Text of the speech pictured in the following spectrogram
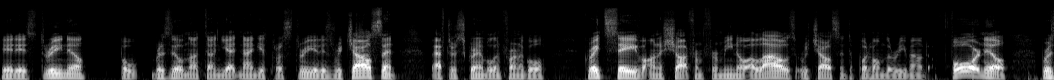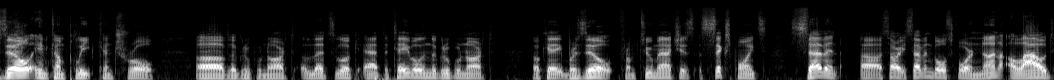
It is 3 0, but Brazil not done yet. 90th plus 3. It is Richarlison after a scramble in front of goal. Great save on a shot from Firmino allows Richarlison to put home the rebound. 4 0. Brazil in complete control of the Grupo Norte. Let's look at the table in the Grupo Norte. Okay, Brazil from two matches, six points, seven uh, sorry, seven goals for, none allowed.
